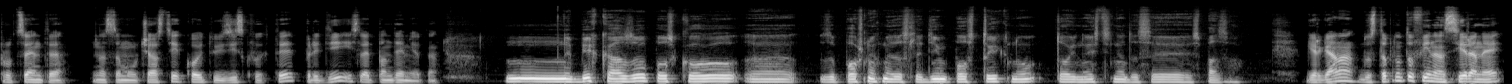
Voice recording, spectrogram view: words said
процента на самоучастие, който изисквахте преди и след пандемията? Не бих казал, по-скоро започнахме да следим по-стрикно той наистина да се спазва. Гергана, достъпното финансиране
